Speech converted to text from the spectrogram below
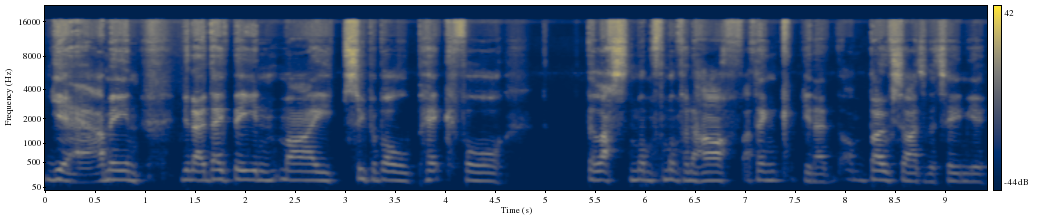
Yeah, I mean, you know, they've been my Super Bowl pick for the last month, month and a half. I think you know on both sides of the team. You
